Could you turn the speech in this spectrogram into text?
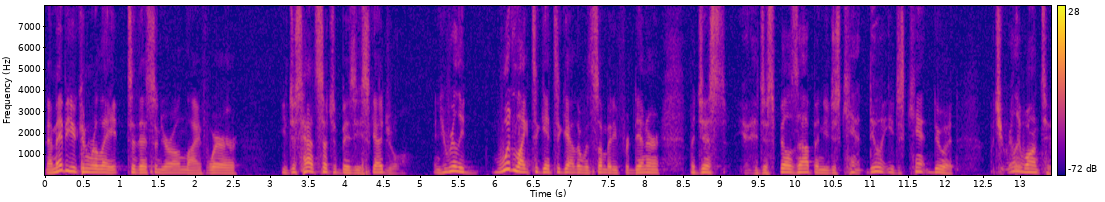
Now, maybe you can relate to this in your own life where you've just had such a busy schedule and you really would like to get together with somebody for dinner, but just it just fills up and you just can't do it. You just can't do it, but you really want to.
